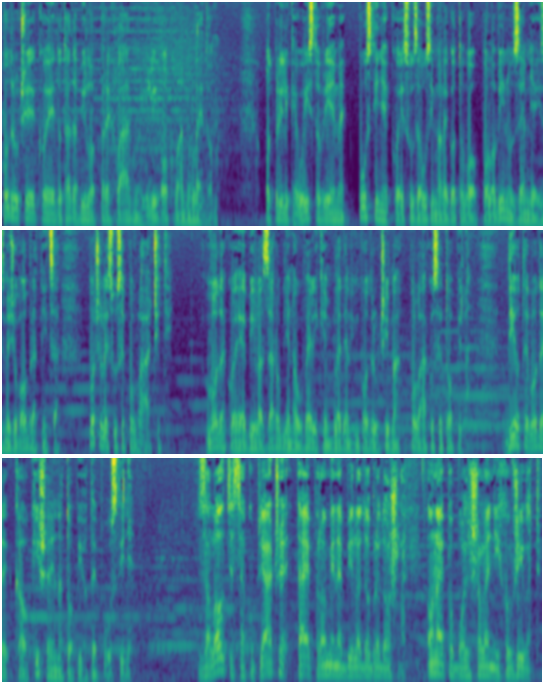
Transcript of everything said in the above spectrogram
područje koje je do tada bilo prehladno ili okvano ledom. Otprilike u isto vrijeme, pustinje koje su zauzimale gotovo polovinu zemlje između obratnica, počele su se povlačiti. Voda koja je bila zarobljena u velikim ledenim područjima polako se topila. Dio te vode kao kiša je natopio te pustinje. Za lovce sakupljače ta je promjena bila dobrodošla. Ona je poboljšala njihov život.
